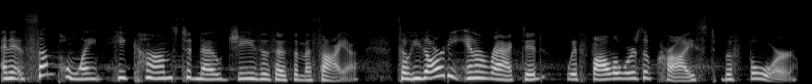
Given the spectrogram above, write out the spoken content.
And at some point, he comes to know Jesus as the Messiah. So he's already interacted with followers of Christ before.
